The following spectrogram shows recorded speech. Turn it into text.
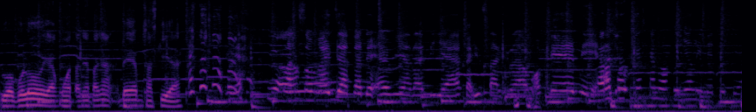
2020 yang mau tanya-tanya DM Saski ya. ya. Yuk langsung aja ke DM-nya tadi ya ke Instagram. Oke nih. Karena podcast kan waktunya limited ya.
